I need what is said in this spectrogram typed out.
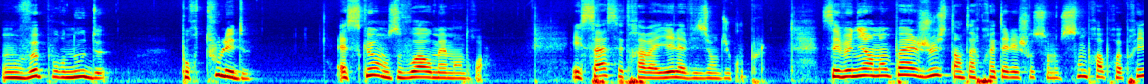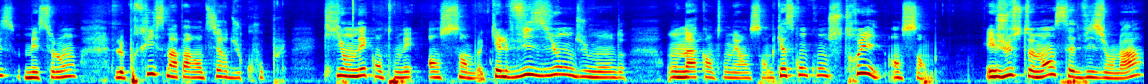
on veut pour nous deux Pour tous les deux Est-ce qu'on se voit au même endroit? Et ça, c'est travailler la vision du couple. C'est venir non pas juste interpréter les choses selon son propre prisme, mais selon le prisme à part entière du couple. Qui on est quand on est ensemble? Quelle vision du monde on a quand on est ensemble? Qu'est-ce qu'on construit ensemble? Et justement, cette vision-là,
